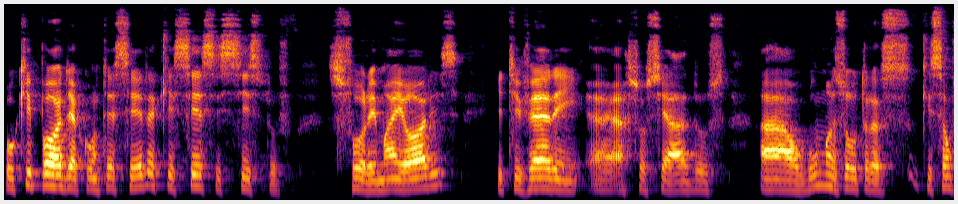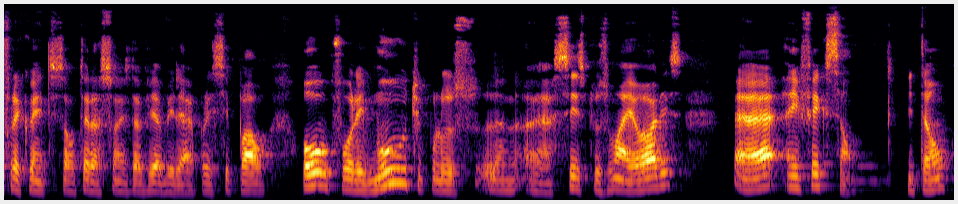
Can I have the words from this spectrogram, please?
O que pode acontecer é que se esses cistos forem maiores e tiverem é, associados Há algumas outras que são frequentes alterações da via biliar principal ou forem múltiplos uh, cistos maiores, é a infecção. Então,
